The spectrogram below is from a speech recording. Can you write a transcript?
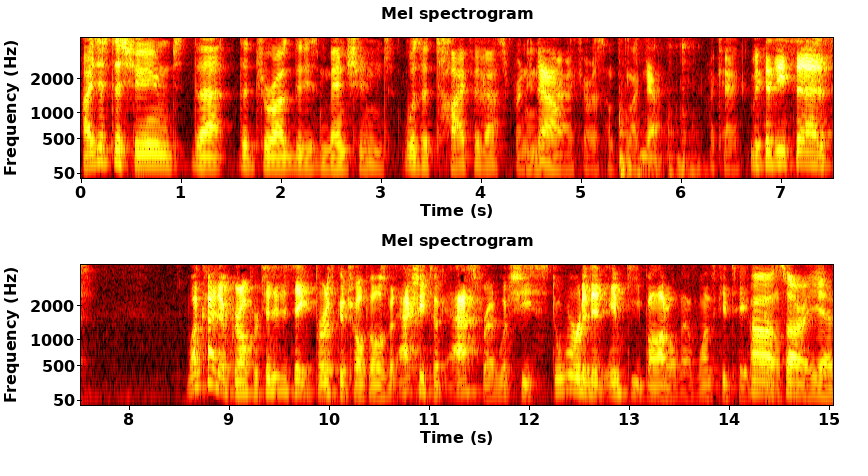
I just assumed that the drug that is mentioned was a type of aspirin in No. America or something like No. that. Okay. Because he says, What kind of girl pretended to take birth control pills but actually took aspirin, which she stored in an empty bottle that once contained Oh, pills? sorry. Yeah,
